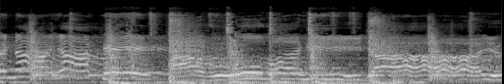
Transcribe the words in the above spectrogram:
જનાયા કે આહો વહી જાય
